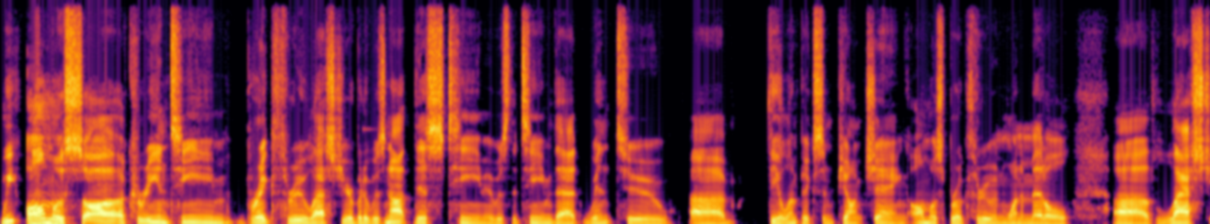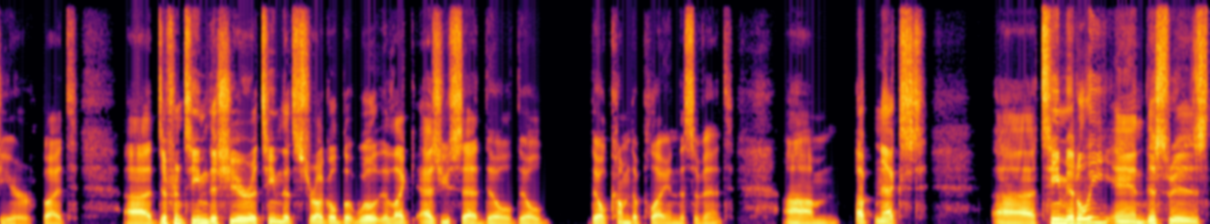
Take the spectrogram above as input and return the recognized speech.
we almost saw a Korean team break through last year, but it was not this team. It was the team that went to uh, the Olympics in Pyeongchang, almost broke through and won a medal uh, last year. But uh, different team this year, a team that struggled, but will like as you said, they'll they'll they'll come to play in this event. Um, up next, uh, Team Italy, and this was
